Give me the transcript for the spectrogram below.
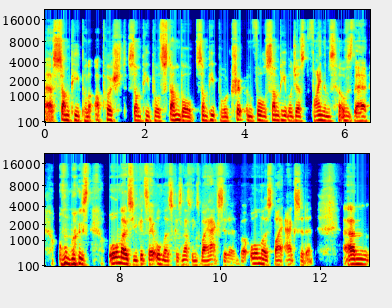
uh, some people are pushed, some people stumble, some people trip and fall, some people just find themselves there almost, almost, you could say almost because nothing's by accident, but almost by accident. Um,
